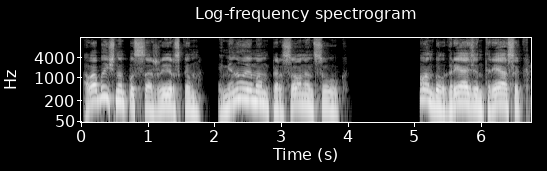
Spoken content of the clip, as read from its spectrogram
а в обычном пассажирском, именуемом «Персоненцуг». Он был грязен, трясок,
